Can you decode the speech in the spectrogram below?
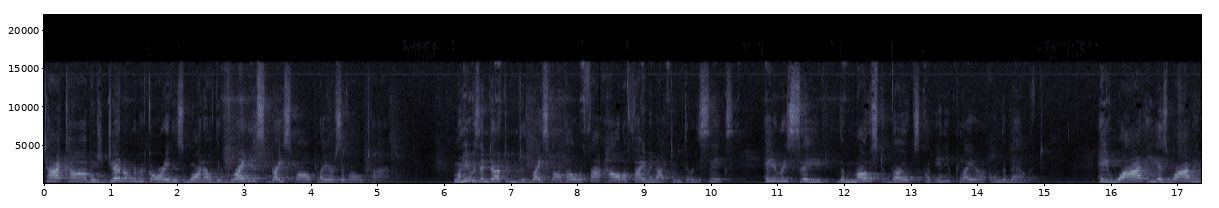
Ty Cobb is generally regarded as one of the greatest baseball players of all time. When he was inducted into the Baseball Hall of, Fame in 1936, he received the most votes of any player on the ballot. He, wide, he is widely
